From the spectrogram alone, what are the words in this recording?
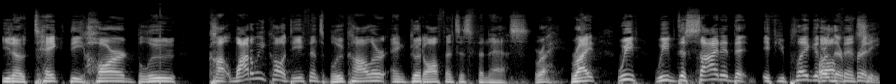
you know take the hard blue. Co- Why do we call defense blue collar and good offense is finesse? right. Right. We've we've decided that if you play good Or offense, you,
